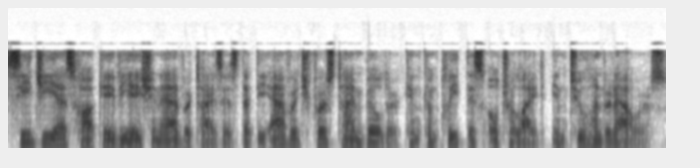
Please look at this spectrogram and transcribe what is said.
CGS Hawk Aviation advertises that the average first-time builder can complete this ultralight in 200 hours.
